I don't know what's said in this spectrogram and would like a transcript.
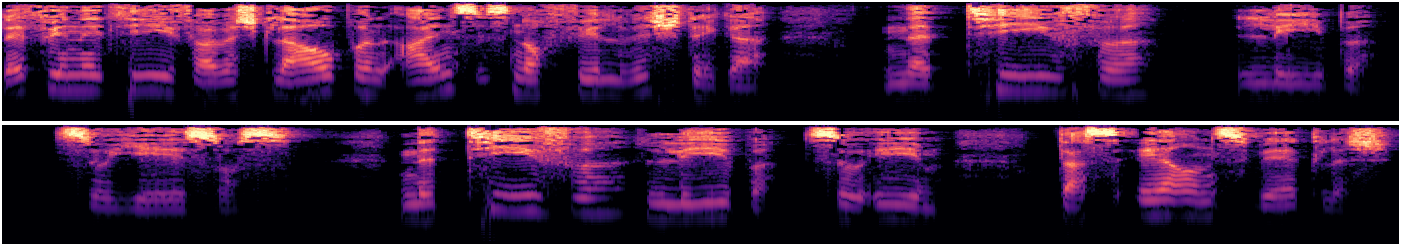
definitiv. Aber ich glaube, eins ist noch viel wichtiger. Eine tiefe Liebe zu Jesus eine tiefe Liebe zu ihm, dass er uns wirklich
